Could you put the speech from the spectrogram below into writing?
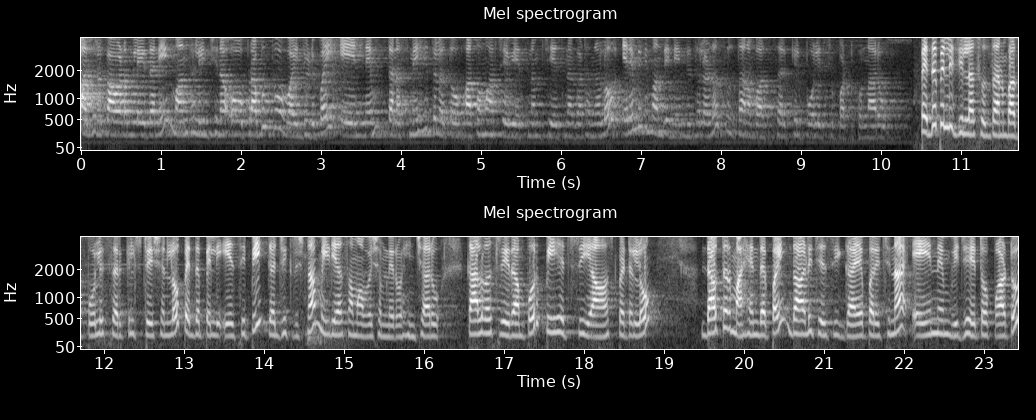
హాజరు కావడం లేదని మందలించిన ఓ ప్రభుత్వ వైద్యుడిపై ఏఎన్ఎం తన స్నేహితులతో హతమార్చే యత్నం చేసిన ఘటనలో ఎనిమిది మంది నిందితులను సుల్తానాబాద్ సర్కిల్ పోలీసులు పట్టుకున్నారు. పెద్దపల్లి జిల్లా సుల్తానాబాద్ పోలీస్ సర్కిల్ స్టేషన్లో పెద్దపల్లి ఏసీపీ గజ్జికృష్ణ మీడియా సమావేశం నిర్వహించారు. కాల్వ శ్రీరాంపూర్ పీహెచ్సి హాస్పిటల్లో డాక్టర్ మహేందర్పై దాడి చేసి గాయపరిచిన ఏఎన్ఎం విజయ్తో పాటు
